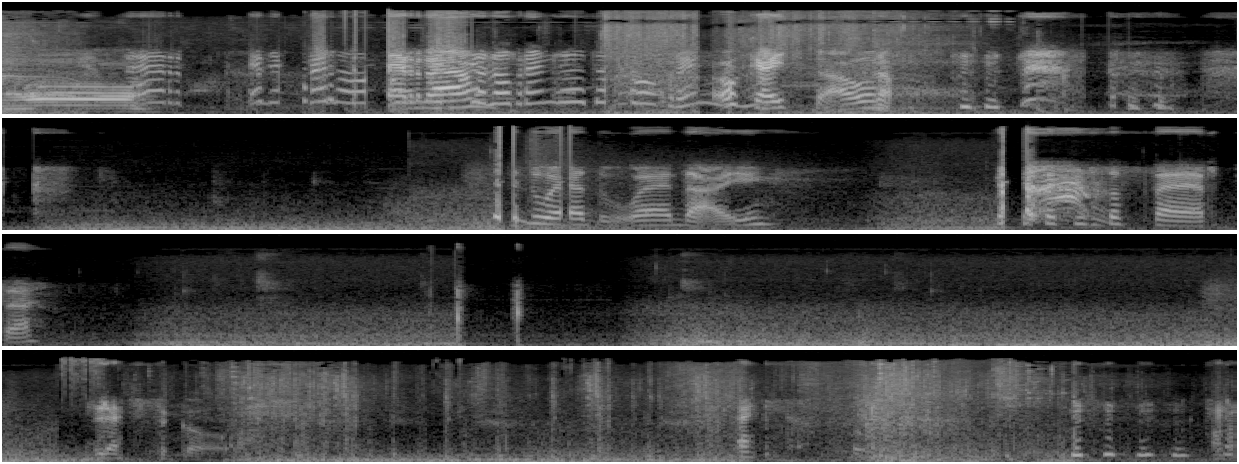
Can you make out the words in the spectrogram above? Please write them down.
No. Ed è per terra. Prendetelo, prendetelo, prendetelo. Ok, ciao. due a due, dai. Questa più sofferta. Let's go. Ma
